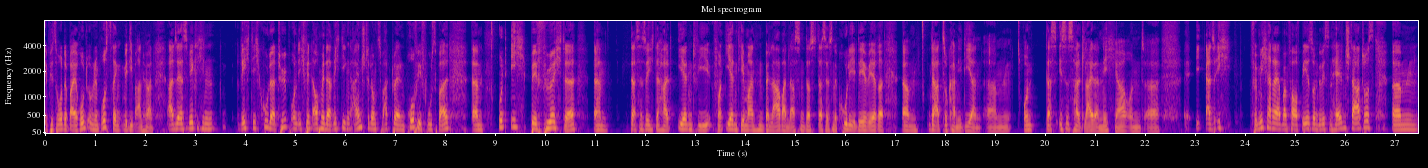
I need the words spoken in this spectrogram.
Episode bei Rund um den Brustring mit ihm anhören. Also er ist wirklich ein richtig cooler Typ und ich finde auch mit der richtigen Einstellung zum aktuellen Profifußball. Ähm, und ich befürchte, ähm, dass er sich da halt irgendwie von irgendjemanden belabern lassen, dass, dass es eine coole Idee wäre, ähm, da zu kandidieren. Ähm, und das ist es halt leider nicht, ja. Und äh, also ich für mich hat er ja beim VfB so einen gewissen Heldenstatus. Ähm,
